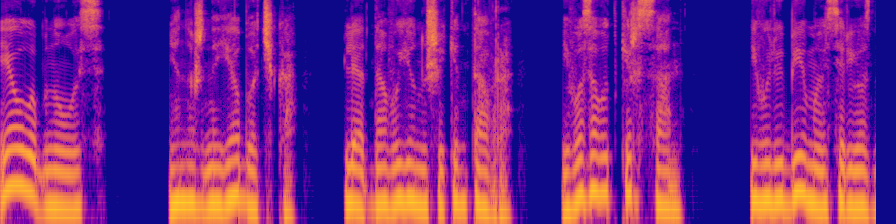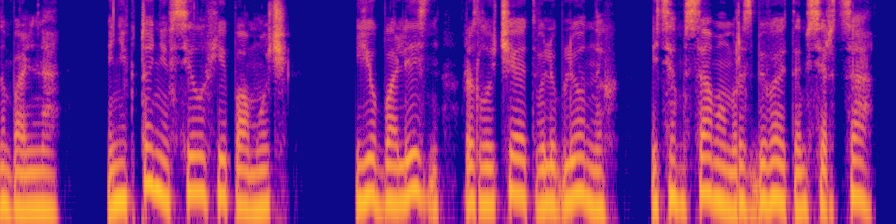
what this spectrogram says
Я улыбнулась. «Мне нужно яблочко для одного юноши-кентавра. Его зовут Кирсан. Его любимая серьезно больна, и никто не в силах ей помочь. Ее болезнь разлучает влюбленных и тем самым разбивает им сердца.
